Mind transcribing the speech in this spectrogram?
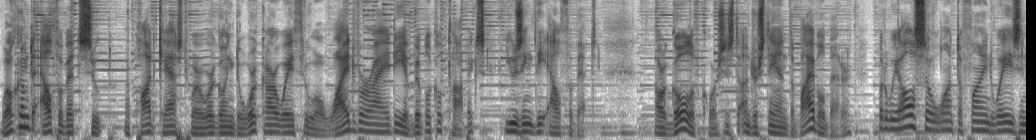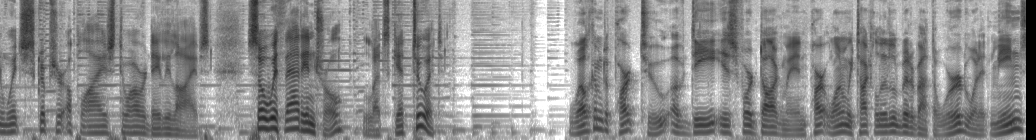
Welcome to Alphabet Soup, a podcast where we're going to work our way through a wide variety of biblical topics using the alphabet. Our goal, of course, is to understand the Bible better, but we also want to find ways in which Scripture applies to our daily lives. So, with that intro, let's get to it. Welcome to part two of D is for Dogma. In part one, we talked a little bit about the word, what it means,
